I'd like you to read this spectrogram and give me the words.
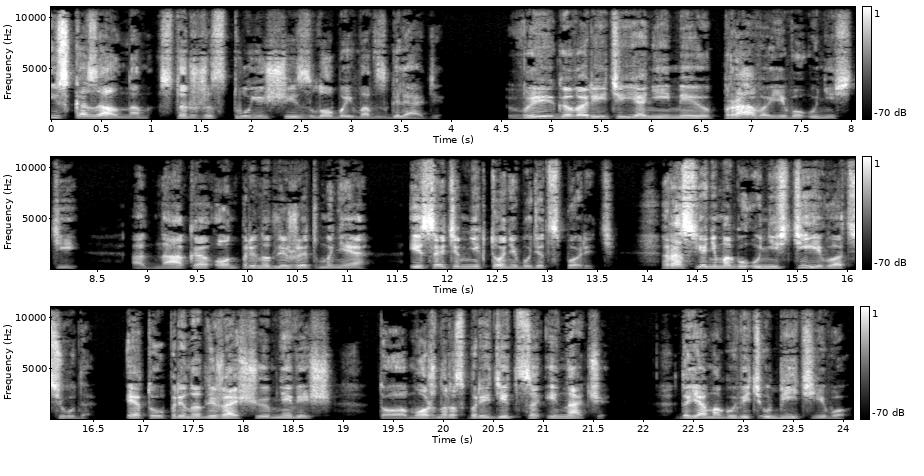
и сказал нам с торжествующей злобой во взгляде. — Вы говорите, я не имею права его унести, однако он принадлежит мне, и с этим никто не будет спорить. Раз я не могу унести его отсюда, эту принадлежащую мне вещь, то можно распорядиться иначе. Да я могу ведь убить его.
